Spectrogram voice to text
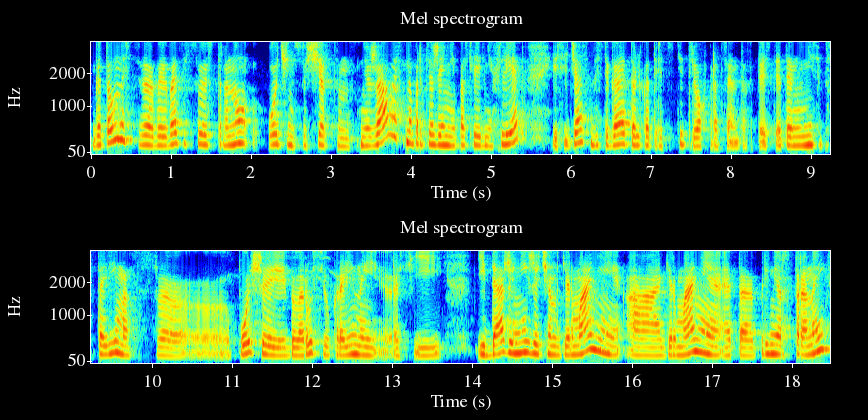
Готовность э, воевать за свою страну очень существенно снижалась на протяжении последних лет и сейчас достигает только 33%. То есть это несопоставимо с э, Польшей, Белоруссией, Украиной, Россией. И даже ниже, чем в Германии. А Германия – это пример страны,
